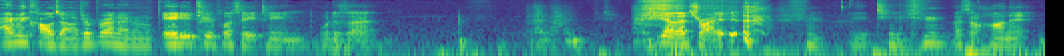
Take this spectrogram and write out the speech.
I'm in college algebra, and I don't know. What the fuck Eighty two plus eighteen. What is that? Yeah, that's right. I'm at. 18. That's a hundred.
